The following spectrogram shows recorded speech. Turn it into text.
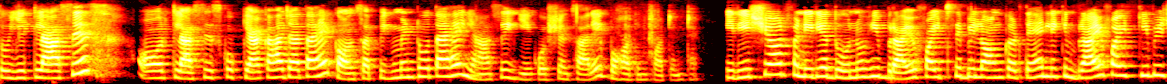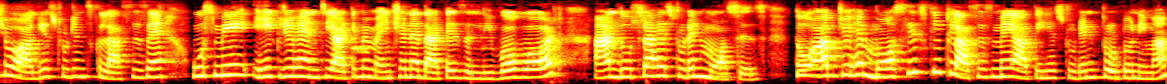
तो ये क्लासेस और क्लासेस को क्या कहा जाता है? कौन सा पिगमेंट होता है? यहाँ से ये क्वेश्चन सारे बहुत इंपॉर्टेंट है। इरेशिया और फनेरिया दोनों ही ब्रायोफाइट से बिलोंग करते हैं, लेकिन ब्रायोफाइट की भी जो आगे स्टूडेंट्स क्लासेस हैं, उसमें एक जो है एनसीईआरटी में मेंशन है दैट इज़ लिवरवर्ट एंड दूसरा है स्टूडेंट मॉसिस तो अब जो है मॉसिस की क्लासेस में आती है स्टूडेंट प्रोटोनिमा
